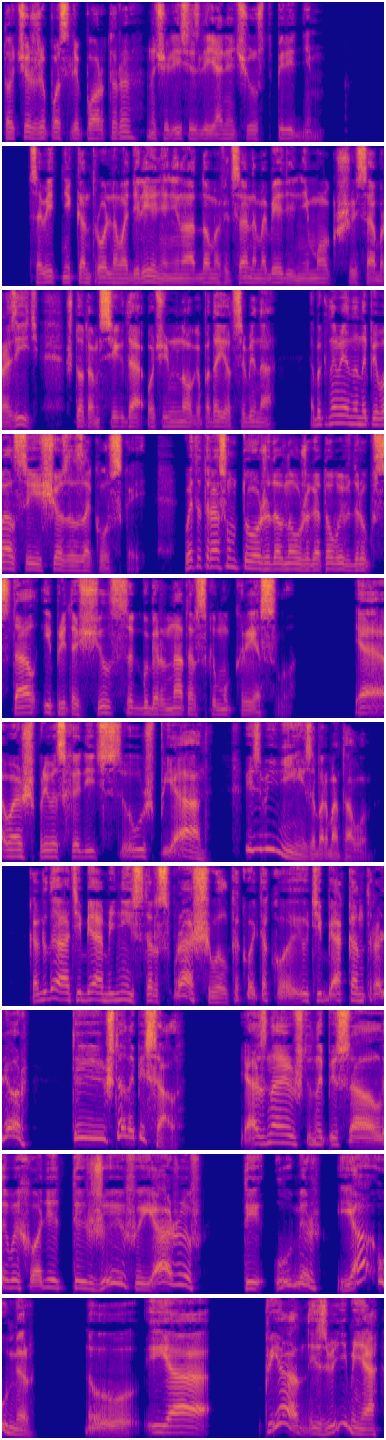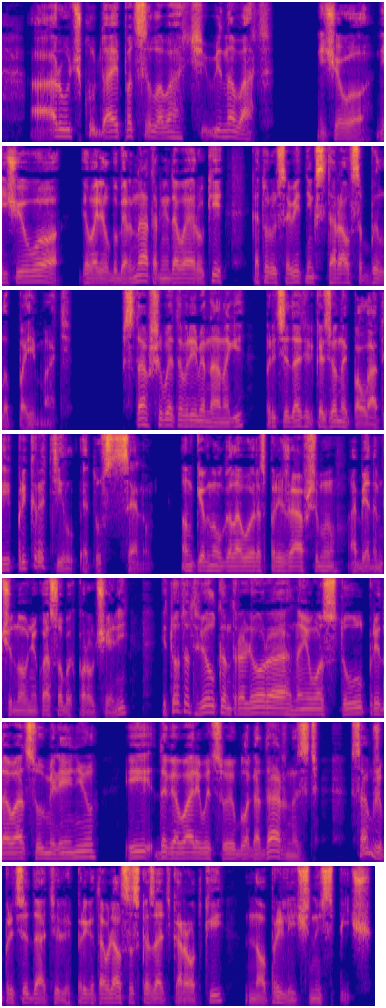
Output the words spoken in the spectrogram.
Тотчас же после Портера начались излияния чувств перед ним. Советник контрольного отделения ни на одном официальном обеде не могший сообразить, что там всегда очень много подается вина, обыкновенно напивался еще за закуской. В этот раз он тоже давно уже готовый вдруг встал и притащился к губернаторскому креслу. — Я, ваше превосходительство, уж пьян. Извини, — забормотал он. — Когда тебя министр спрашивал, какой такой у тебя контролер, ты что написал? Я знаю, что написал, и выходит, ты жив, и я жив. Ты умер, я умер. Ну, я пьян, извини меня, а ручку дай поцеловать, виноват. — Ничего, ничего, — говорил губернатор, не давая руки, которую советник старался было поймать. Вставший в это время на ноги, председатель казенной палаты прекратил эту сцену. Он кивнул головой распоряжавшему обедом чиновнику особых поручений, и тот отвел контролера на его стул предаваться умилению и договаривать свою благодарность. Сам же председатель приготовлялся сказать короткий, но приличный спич.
